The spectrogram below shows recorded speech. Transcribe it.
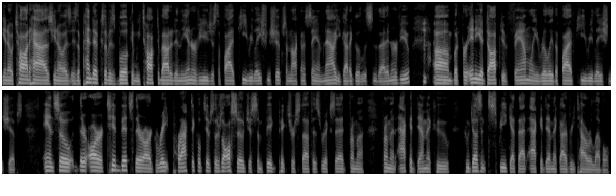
You know todd has you know as his appendix of his book and we talked about it in the interview just the five key relationships. I'm not going to say them now you got to go listen to that interview. Um, but for any adoptive family really the five key relationships and so there are tidbits, there are great practical tips. There's also just some big picture stuff, as Rick said, from a from an academic who who doesn't speak at that academic ivory tower level.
